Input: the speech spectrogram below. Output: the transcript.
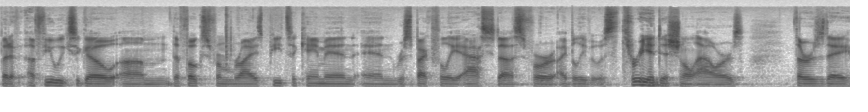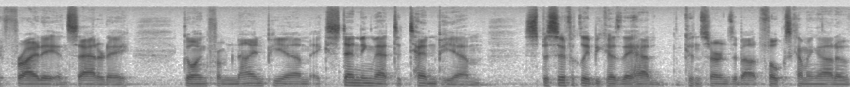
But a- few weeks ago, um, the folks from Rise Pizza came in and respectfully asked us for, I believe it was three additional hours, Thursday, Friday, and Saturday, going from 9 PM, extending that to 10 PM, specifically because they had concerns about folks coming out of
